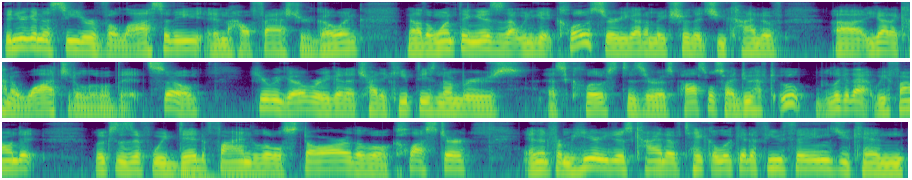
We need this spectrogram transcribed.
Then you're going to see your velocity and how fast you're going. Now, the one thing is, is that when you get closer, you got to make sure that you kind of, uh, you got to kind of watch it a little bit. So here we go. We're going to try to keep these numbers as close to zero as possible. So I do have to, ooh, look at that. We found it. Looks as if we did find the little star, the little cluster. And then from here, you just kind of take a look at a few things. You can,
